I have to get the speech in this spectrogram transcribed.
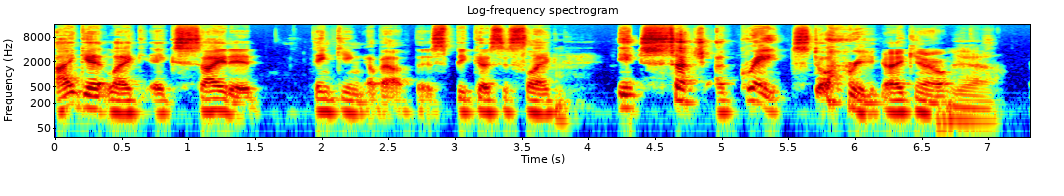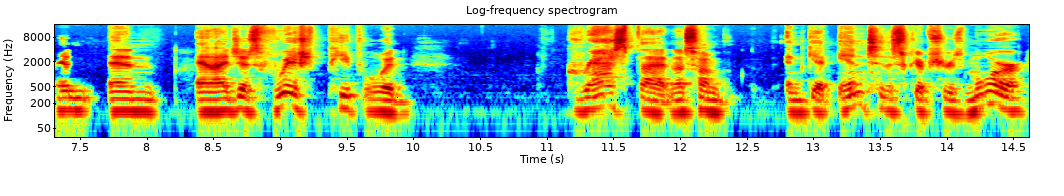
i get like excited thinking about this because it's like mm. it's such a great story like you know yeah and and and i just wish people would grasp that and that's why i'm and get into the scriptures more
